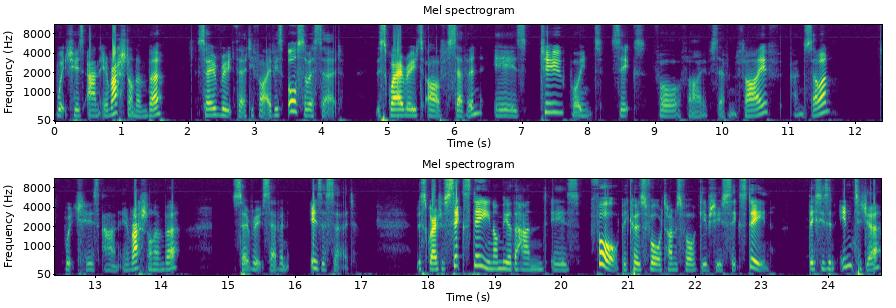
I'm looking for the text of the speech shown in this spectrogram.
which is an irrational number, so root 35 is also a surd. The square root of 7 is 2.64575 and so on, which is an irrational number, so root 7 is a surd. The square root of 16, on the other hand, is 4 because 4 times 4 gives you 16. This is an integer,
